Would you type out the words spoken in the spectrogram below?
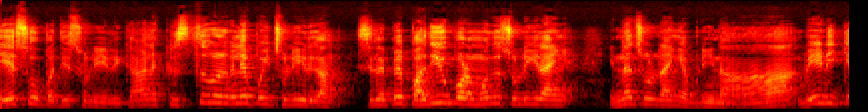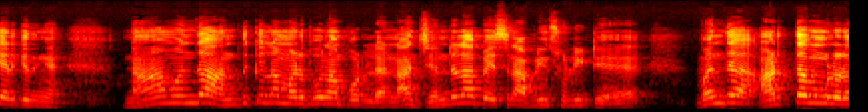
இயேசுவை பற்றி சொல்லியிருக்கேன் ஆனால் கிறிஸ்துவர்களே போய் சொல்லியிருக்காங்க. சில பேர் பதிவு போடும்போது சொல்லிக்கிறாங்க. என்ன சொல்கிறாங்க அப்படின்னா வேடிக்கையாக இருக்குதுங்க. நான் வந்து அதுக்கெல்லாம் மறுப்புலாம் போடல. நான் ஜென்ரலாக பேசுகிறேன் அப்படின்னு சொல்லிட்டு வந்து அடுத்தவங்களோட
